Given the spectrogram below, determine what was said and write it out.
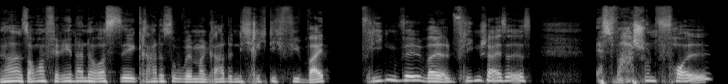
Ja, Sommerferien an der Ostsee, gerade so, wenn man gerade nicht richtig viel weit fliegen will, weil Fliegen scheiße ist. Es war schon voll.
